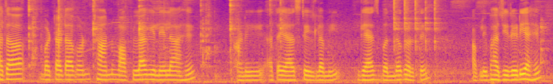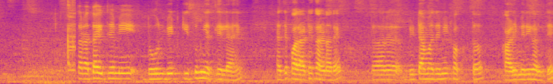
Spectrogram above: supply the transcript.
आता बटाटा पण छान वाफला गेलेला आहे. आणि आता या स्टेजला मी गॅस बंद करते. आपली भाजी रेडी आहे. तर आता इथे मी दोन बीट किसून घेतलेले आहे. त्याचे पराठे करणार आहे. तर बीटामध्ये मी फक्त काळी मिरी घालते.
